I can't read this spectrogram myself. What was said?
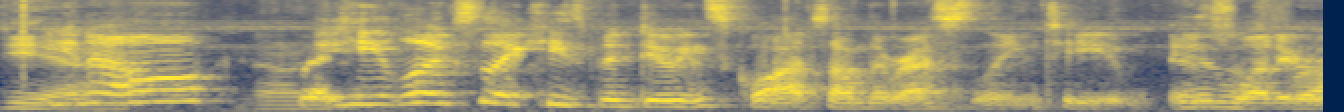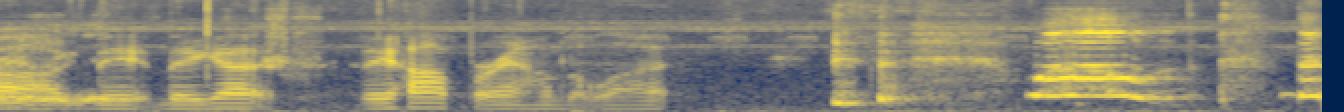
Yeah. you know? No, but he looks like he's been doing squats on the wrestling team. Is what it really is. They they got they hop around a lot. Well, then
